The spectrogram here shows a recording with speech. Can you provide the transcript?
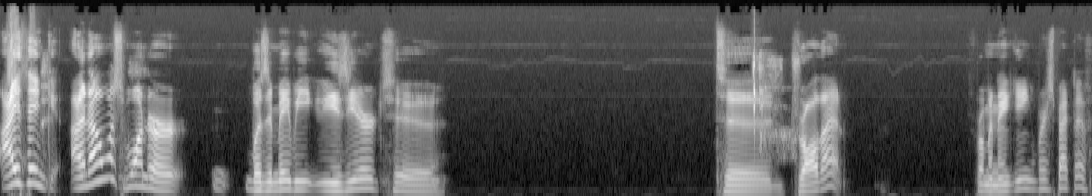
I think I'd almost wonder, was it maybe easier to to draw that from an inking perspective?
